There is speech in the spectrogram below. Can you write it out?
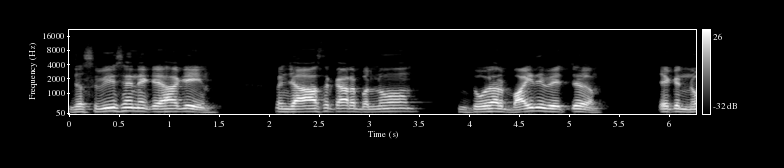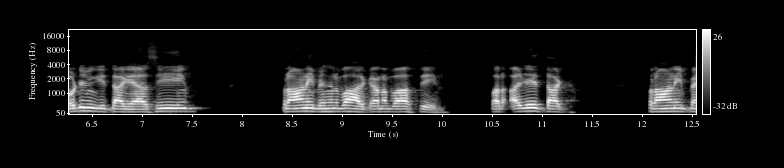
ਜਸਵੀਰ ਸਿੰਘ ਨੇ ਕਿਹਾ ਕਿ ਪੰਜਾਬ ਸਰਕਾਰ ਵੱਲੋਂ 2022 ਦੇ ਵਿੱਚ ਇੱਕ ਨੋਟਿਸ ਕੀਤਾ ਗਿਆ ਸੀ ਪੁਰਾਣੀ ਪੈਨਸ਼ਨ ਬਹਾਲ ਕਰਨ ਵਾਸਤੇ। ਪਰ ਅਜੇ ਤੱਕ ਪੁਰਾਣੀ ਪੈਨਸ਼ਨ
